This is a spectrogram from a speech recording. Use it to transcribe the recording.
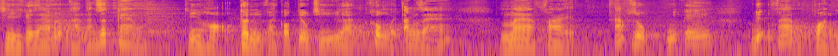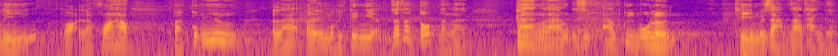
thì cái giá bất động sản đang rất cao, thì họ cần phải có tiêu chí là không phải tăng giá mà phải áp dụng những cái biện pháp quản lý gọi là khoa học và cũng như là ở đây một cái kinh nghiệm rất là tốt rằng là càng làm những dự án quy mô lớn thì mới giảm giá thành được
